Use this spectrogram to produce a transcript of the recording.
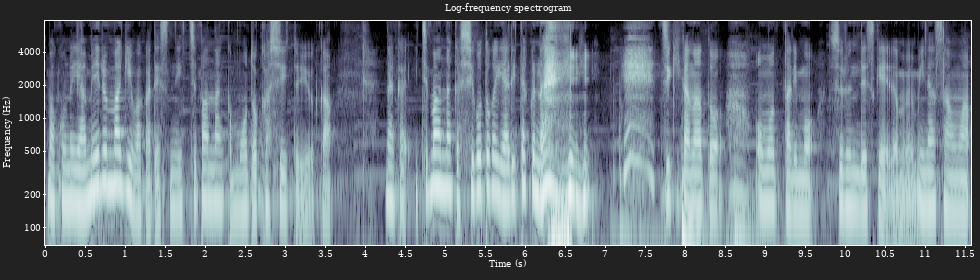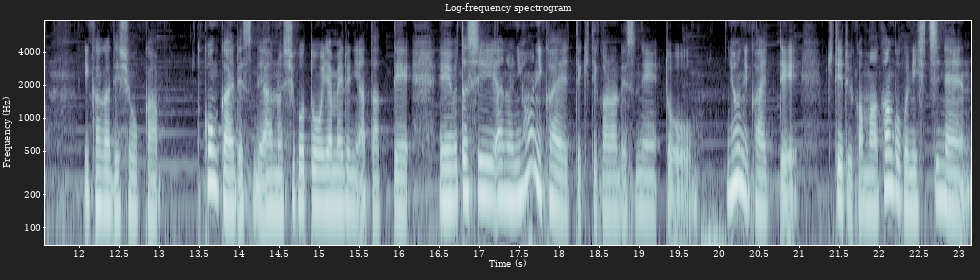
まあ、この辞める間際がですね、一番なんかもどかしいというか、なんか一番なんか仕事がやりたくない 時期かなと思ったりもするんですけれども、皆さんはいかがでしょうか？今回ですねあの仕事を辞めるにあたって、えー、私あの日本に帰ってきてからですねと日本に帰ってきてというか、まあ、韓国に7年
